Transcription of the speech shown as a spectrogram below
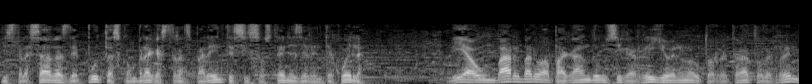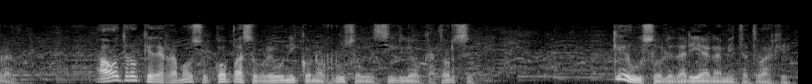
disfrazadas de putas con bragas transparentes y sostenes de lentejuela. Vi a un bárbaro apagando un cigarrillo en un autorretrato de Rembrandt, a otro que derramó su copa sobre un icono ruso del siglo XIV. ¿Qué uso le darían a mi tatuaje?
